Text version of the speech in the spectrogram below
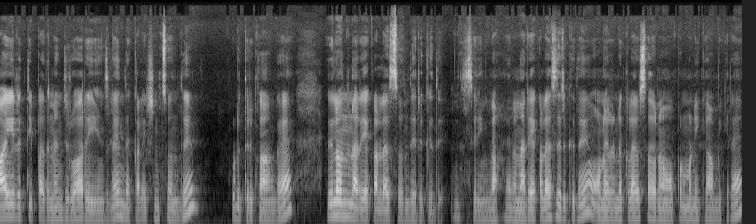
ஆயிரத்தி பதினஞ்சு ரூபா ரேஞ்சில் இந்த கலெக்ஷன்ஸ் வந்து கொடுத்துருக்காங்க. இதில் வந்து நிறைய கலர்ஸ் வந்து இருக்குது. சரிங்களா? இதில் நிறைய கலர்ஸ் இருக்குது. ஒன்று ரெண்டு கலர்ஸ் நான் ஓப்பன் பண்ணி காமிக்கிறேன்.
